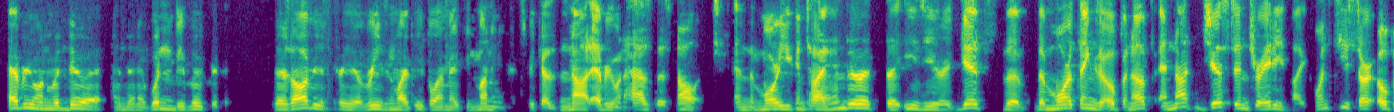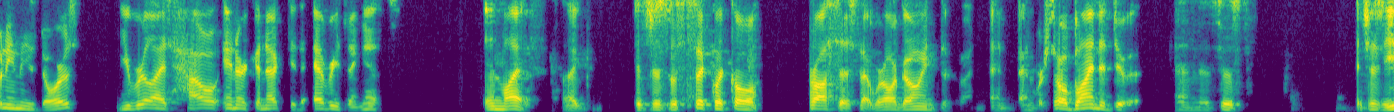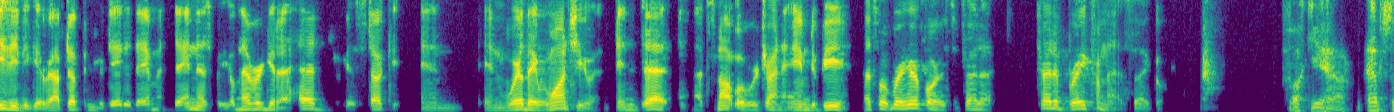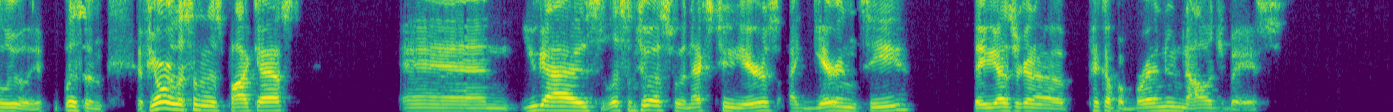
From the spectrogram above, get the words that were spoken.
everyone would do it and then it wouldn't be lucrative. There's obviously a reason why people are making money. It's because not everyone has this knowledge. And the more you can tie into it, the easier it gets, the the more things open up and not just in trading. Like once you start opening these doors, you realize how interconnected everything is in life. Like it's just a cyclical process that we're all going through and and we're so blinded to it. And it's just it's just easy to get wrapped up in your day-to-day mundaneness but you'll never get ahead you get stuck in in where they want you in debt. And that's not what we're trying to aim to be. That's what we're here for is to try to try to break from that cycle. Fuck yeah. Absolutely. Listen if y'all are listening to this podcast and you guys listen to us for the next two years i guarantee that you guys are to pick up a brand new knowledge base.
